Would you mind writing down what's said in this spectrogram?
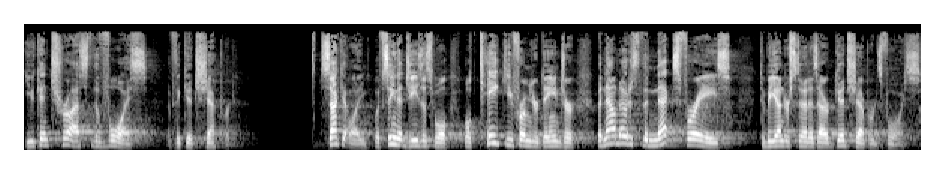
You can trust the voice of the Good Shepherd. Secondly, we've seen that Jesus will, will take you from your danger, but now notice the next phrase to be understood as our Good Shepherd's voice.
